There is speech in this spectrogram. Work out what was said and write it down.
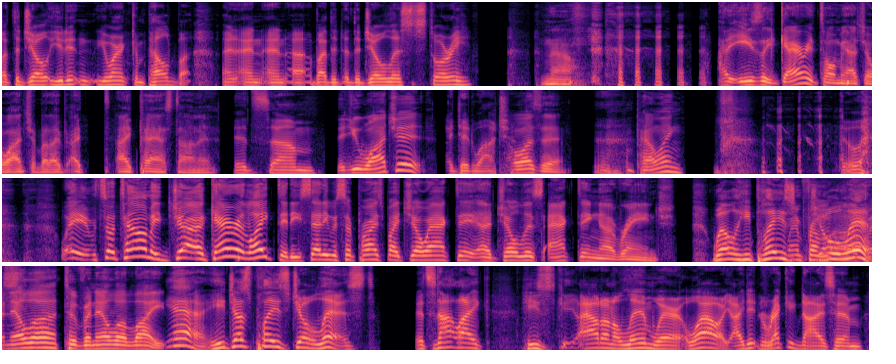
But the Joe, you didn't, you weren't compelled by and and and uh, by the the Joe List story. No. I easily Garrett told me I should watch it, but I I I passed on it. It's um, Did you watch it? I did watch How was it? Uh, Compelling? Wait, so tell me, jo- Garrett liked it. He said he was surprised by Joe acting, uh, Joe List's acting uh, range. Well, he plays Went from Joe uh, List. vanilla to vanilla light. Yeah, he just plays Joe List. It's not like he's out on a limb where wow, I didn't recognize him.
